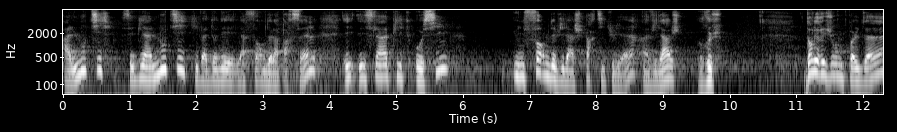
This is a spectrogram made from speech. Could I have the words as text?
à l'outil. C'est bien l'outil qui va donner la forme de la parcelle. Et, et cela implique aussi une forme de village particulière, un village rue. Dans les régions de polder,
